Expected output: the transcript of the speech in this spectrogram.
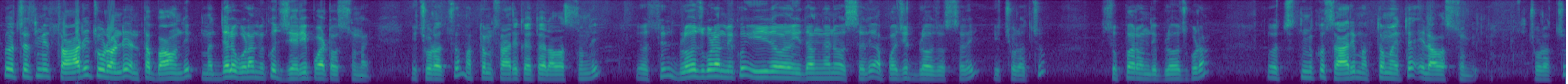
ఇది వచ్చేసి మీరు సారీ చూడండి ఎంత బాగుంది. మధ్యలో కూడా మీకు జరీ పాటు వస్తున్నాయి. ఇది చూడొచ్చు. మొత్తం సారీకి అయితే ఇలా వస్తుంది. వస్తుంది. బ్లౌజ్ కూడా మీకు ఈ విధంగానే వస్తుంది. అపోజిట్ బ్లౌజ్ వస్తుంది. ఇది చూడొచ్చు. సూపర్ ఉంది బ్లౌజ్ కూడా. వచ్చి మీకు శారీ మొత్తం అయితే ఇలా వస్తుంది. చూడొచ్చు.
